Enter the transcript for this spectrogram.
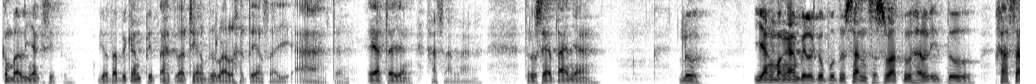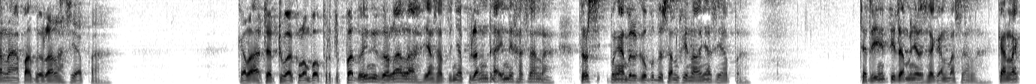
kembalinya ke situ. Ya tapi kan bid'ah itu ada yang dolalah, ada yang saya ada. Eh ada yang hasanah. Terus saya tanya, loh yang mengambil keputusan sesuatu hal itu hasanah apa dolalah siapa? Kalau ada dua kelompok berdebat, oh ini dolalah, yang satunya bilang enggak ini hasanah. Terus pengambil keputusan finalnya siapa? Jadi ini tidak menyelesaikan masalah. Karena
